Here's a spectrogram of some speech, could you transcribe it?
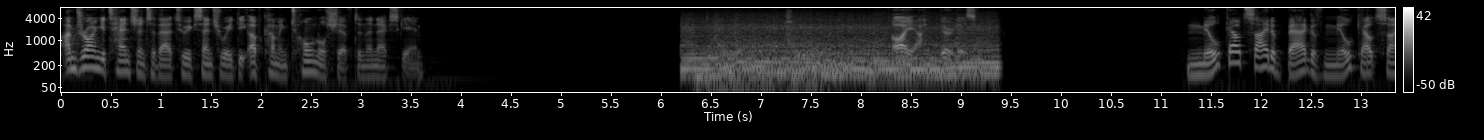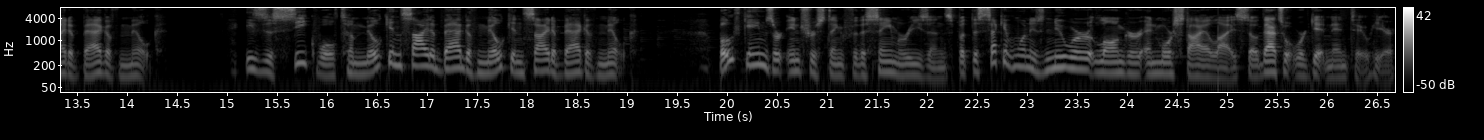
I'm drawing attention to that to accentuate the upcoming tonal shift in the next game. Oh yeah, there it is. Milk Outside a Bag of Milk Outside a Bag of Milk is a sequel to Milk Inside a Bag of Milk Inside a Bag of Milk. Both games are interesting for the same reasons, but the second one is newer, longer, and more stylized, so that's what we're getting into here.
